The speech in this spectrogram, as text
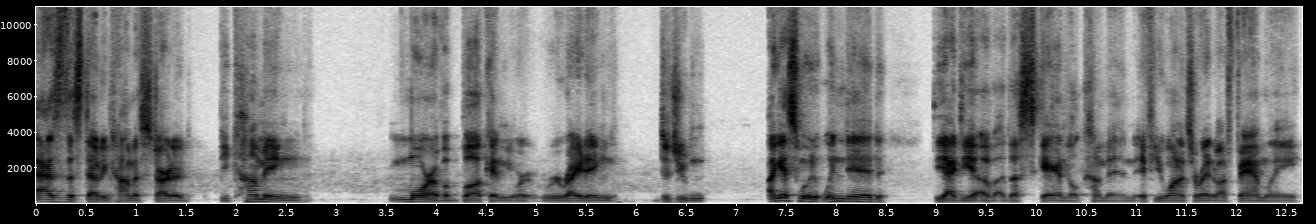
as the doubting thomas started becoming more of a book and you were rewriting did you i guess when, when did the idea of the scandal come in if you wanted to write about family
